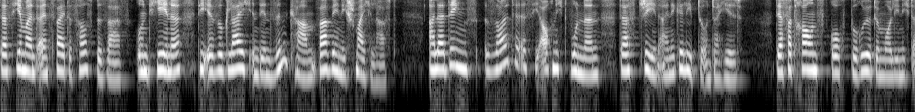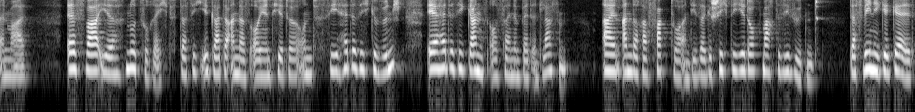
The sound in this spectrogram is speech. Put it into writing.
dass jemand ein zweites Haus besaß, und jene, die ihr sogleich in den Sinn kam, war wenig schmeichelhaft. Allerdings sollte es sie auch nicht wundern, dass Jean eine Geliebte unterhielt. Der Vertrauensbruch berührte Molly nicht einmal. Es war ihr nur zu Recht, dass sich ihr Gatte anders orientierte, und sie hätte sich gewünscht, er hätte sie ganz aus seinem Bett entlassen. Ein anderer Faktor an dieser Geschichte jedoch machte sie wütend. Das wenige Geld,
